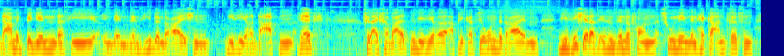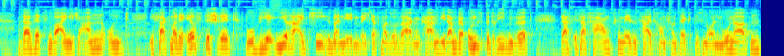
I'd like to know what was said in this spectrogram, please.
damit beginnen, dass Sie in den sensiblen Bereichen, wie Sie Ihre Daten selbst vielleicht verwalten, wie sie ihre Applikationen betreiben, wie sicher das ist im Sinne von zunehmenden Hackerangriffen. Da setzen wir eigentlich an und ich sag mal, der erste Schritt, wo wir ihre IT übernehmen, wenn ich das mal so sagen kann, die dann bei uns betrieben wird, das ist erfahrungsgemäß ein Zeitraum von sechs bis neun Monaten.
